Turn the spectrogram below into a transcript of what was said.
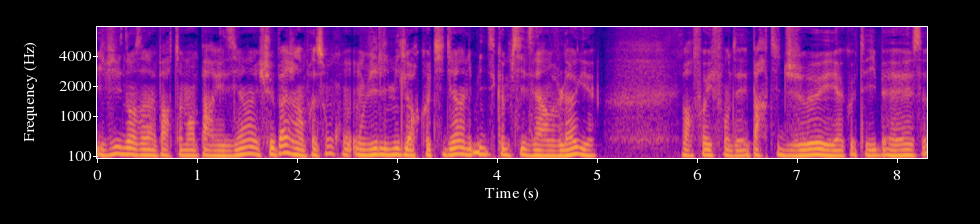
ils vivent dans un appartement parisien. Je sais pas, j'ai l'impression qu'on vit limite leur quotidien, limite comme s'ils faisaient un vlog. Parfois, ils font des parties de jeu et à côté, ils baisent.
